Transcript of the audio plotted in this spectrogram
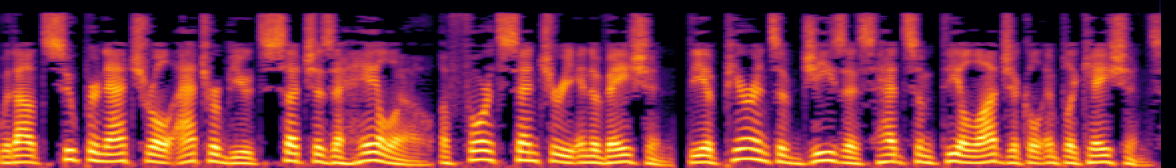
without supernatural attributes such as a halo a 4th century innovation. The appearance of Jesus had some theological implications.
